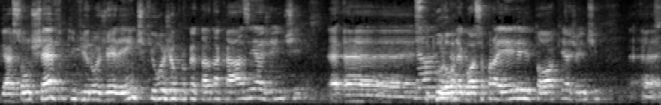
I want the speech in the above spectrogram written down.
garçom-chefe que virou gerente, que hoje é o proprietário da casa e a gente é, é, estruturou o negócio para ele, ele toca e a gente é,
